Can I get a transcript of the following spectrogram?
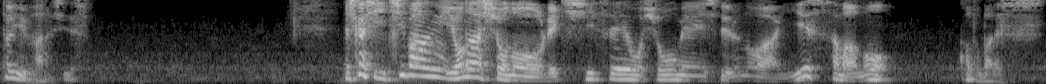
という話です。しかし一番ヨナ書の歴史性を証明しているのはイエス様の言葉です。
